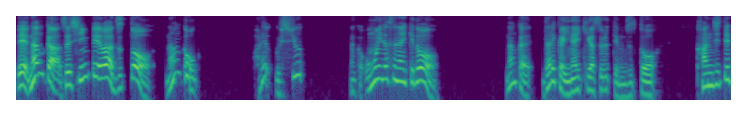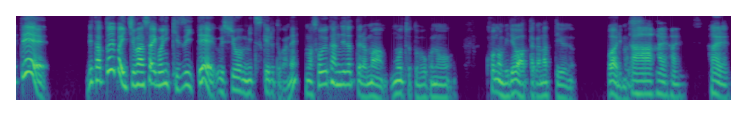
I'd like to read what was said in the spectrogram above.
で、なんか、それ、新平はずっと、なんかお、あれ？牛尾、なんか思い出せないけど、なんか誰かいない気がするっていうのをずっと感じてて、で、例えば一番最後に気づいて牛を見つけるとかね。まあそういう感じだったら、まあもうちょっと僕の好みではあったかなっていうのはあります。ああ、はいはい。はい。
